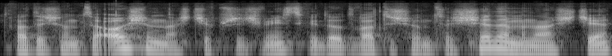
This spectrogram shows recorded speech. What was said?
2018 w przeciwieństwie do 2017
